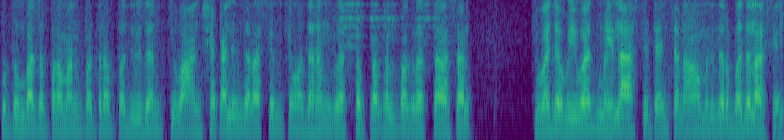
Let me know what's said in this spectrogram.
कुटुंबाचं प्रमाणपत्र पदवीधन किंवा अंशकालीन जर असेल किंवा धरणग्रस्त प्रकल्पग्रस्त असाल किंवा ज्या विवाद महिला असते त्यांच्या नावामध्ये जर बदल असेल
